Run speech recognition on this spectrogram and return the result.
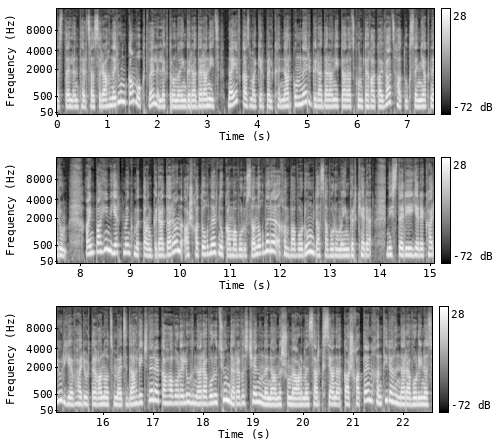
նստել ընթերցասրահներում կամ օգտվել էլեկտրոնային գրադարանից, նաև կազմակերպել քննարկումներ գրադարանի տարածքում տեղակայված հատուկ սենյակներում։ Այն պահին, երբ մենք մտանք գրադարան, աշխատողներն ու կամավոր ուսանողները խմբավորում դասավորում էին գրքերը։ Նիստերի 300 եւ 100 տեղանոց մեծ դահլիճները կահավորելու հնարավորություն դեռևս չեն ունենա, նշում է Արմեն Սարգսյանը։ Կաշխատեն խնդիրը հնարավորինս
